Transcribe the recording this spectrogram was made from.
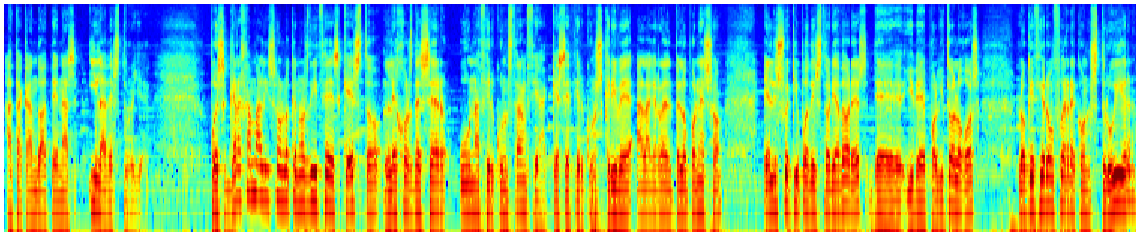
atacando a Atenas y la destruye. Pues Graham Allison lo que nos dice es que esto, lejos de ser una circunstancia que se circunscribe a la guerra del Peloponeso, él y su equipo de historiadores y de politólogos lo que hicieron fue reconstruir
